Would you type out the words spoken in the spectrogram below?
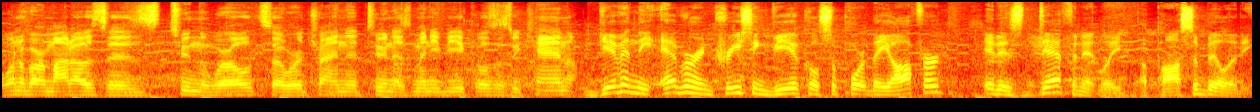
One of our mottos is tune the world, so we're trying to tune as many vehicles as we can. Given the ever increasing vehicle support they offer, it is definitely a possibility.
